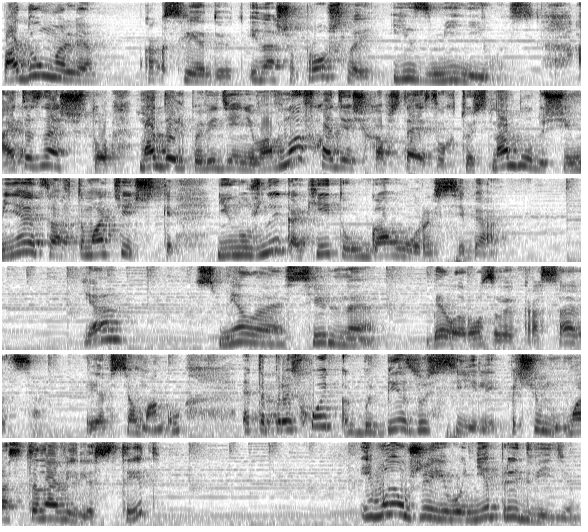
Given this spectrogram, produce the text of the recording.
подумали как следует, и наше прошлое изменилось. А это значит, что модель поведения во вновь входящих обстоятельствах, то есть на будущее, меняется автоматически. Не нужны какие-то уговоры себя. Я смелая, сильная, бело-розовая красавица. Я все могу. Это происходит как бы без усилий. Почему? Мы остановили стыд, и мы уже его не предвидим.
